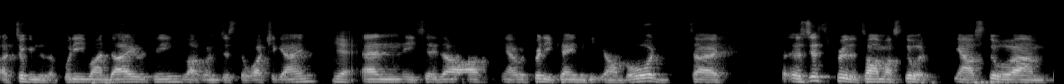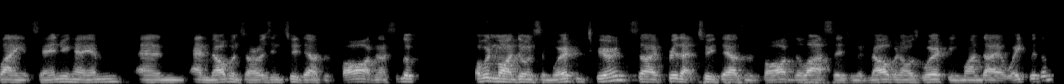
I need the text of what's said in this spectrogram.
I took him to the footy one day with me, like when just to watch a game. Yeah. And he said, Oh, you know, we're pretty keen to get you on board. So it was just through the time I was still at, you know, I was still um, playing at Sandringham and, and Melbourne. So I was in 2005. And I said, Look, I wouldn't mind doing some work experience. So through that 2005, the last season with Melbourne, I was working one day a week with them.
